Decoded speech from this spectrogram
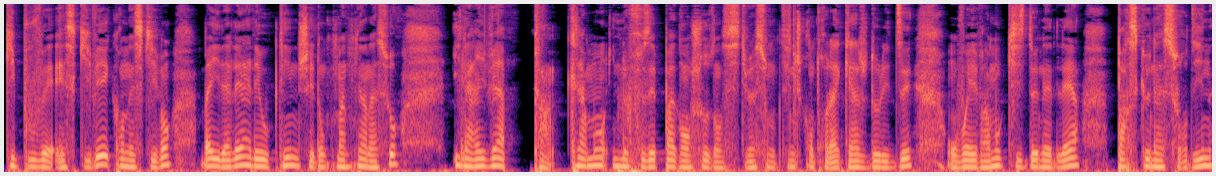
qu'il pouvait esquiver, et qu'en esquivant, bah il allait aller au clinch, et donc maintenir Nassour, il arrivait à Enfin, clairement, il ne faisait pas grand chose dans cette situation de clinch contre la cage d'Olidze. On voyait vraiment qu'il se donnait de l'air parce que Nassourdine,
